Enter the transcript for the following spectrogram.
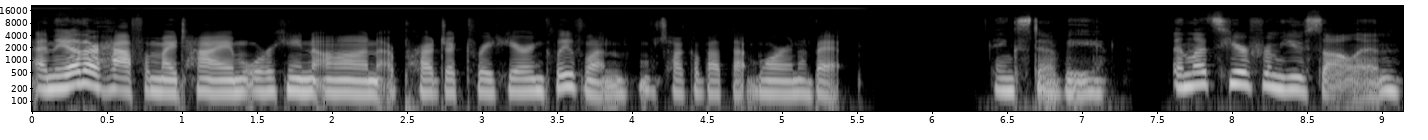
and the other half of my time working on a project right here in Cleveland. We'll talk about that more in a bit. Thanks, Debbie. And let's hear from you, Salin.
